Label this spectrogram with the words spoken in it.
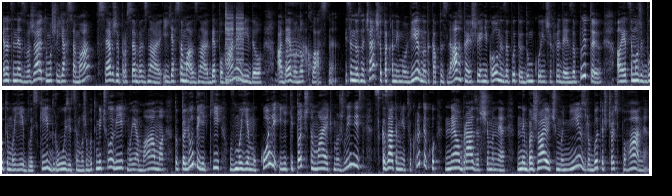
я на це не зважаю, тому що я сама все вже про себе знаю. І я сама знаю, де погане відео, а де воно класне. І це не означає, що така неймовірна, така пиздата, і що я ніколи не запитую думку інших людей. Запитую, але це можуть бути мої близькі друзі, це може бути мій чоловік, моя мама, тобто люди, які в моєму колі і які точно мають можливість сказати мені цю критику, не образивши мене, не бажаючи мені зробити щось погане.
